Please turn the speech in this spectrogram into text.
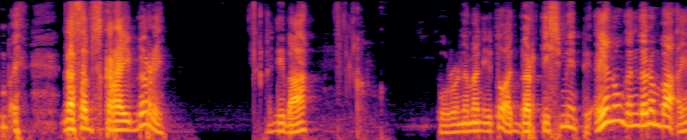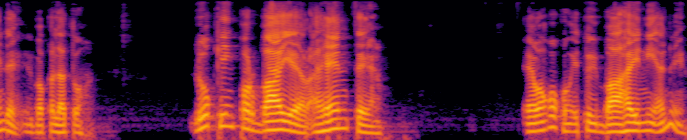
na subscriber eh. Di ba? Puro naman ito, advertisement eh. Ayan, ang ganda ng ba? Ay, hindi, iba pala to. Looking for buyer, ahente. Ewan ko kung ito'y bahay ni ano eh,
